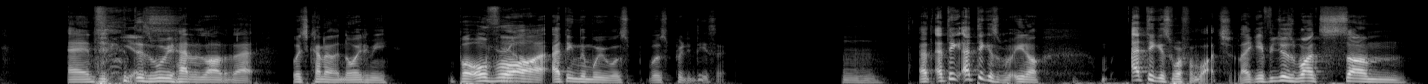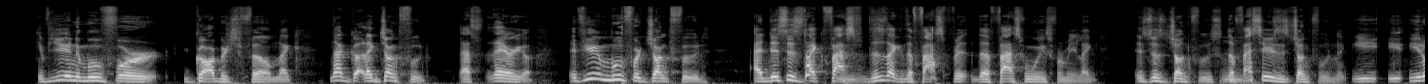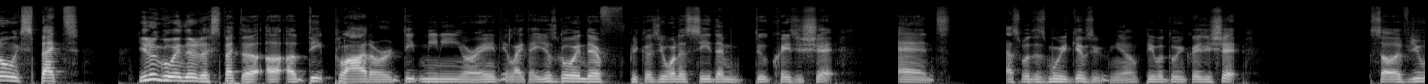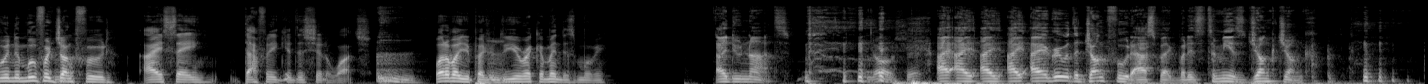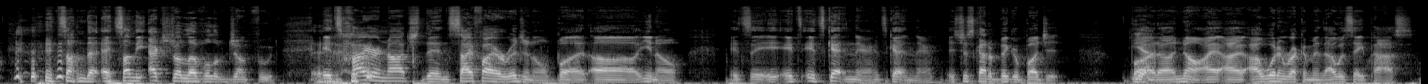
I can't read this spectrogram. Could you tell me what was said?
and Yes. this movie had a lot of that, which kind of annoyed me. But overall, I think the movie was was pretty decent. Mhm. I, I think I think it's you know, I think it's worth a watch. Like if you just want some, if you're in the mood for garbage film, like not gar- like junk food. That's there you go. If you're in the mood for junk food, and this is like fast, mm. this is like the fast the fast movies for me. Like it's just junk food. So The mm. fast series is junk food. Like you, you you don't expect. You don't go in there to expect a, a, a deep plot or deep meaning or anything like that. You just go in there f- because you want to see them do crazy shit, and that's what this movie gives you. You know, people doing crazy shit. So if you're in the mood for hmm. junk food, I say definitely give this shit a watch. what about you, Pedro? Do you recommend this movie? I do not. Oh, shit. I, I, I, I- I agree with the junk food aspect, but it's to me it's junk junk. it's on the it's on the extra level of junk food. It's higher notch than sci-fi original, but uh, you know, it's it, it's it's getting there. It's getting there. It's just got a bigger budget. But Yeah. uh, no, I, I I wouldn't recommend. That. I would say pass.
